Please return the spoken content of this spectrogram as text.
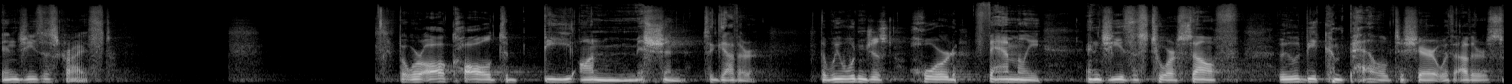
in Jesus Christ. But we're all called to be on mission together, that we wouldn't just hoard family and Jesus to ourselves, we would be compelled to share it with others.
